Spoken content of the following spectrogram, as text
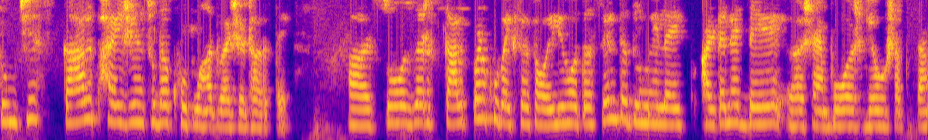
तुमची स्काल्प हायजीन सुद्धा खूप महत्वाची ठरते. सो जर स्काल्प पण खूप एक्सेस ऑइली होत असेल तर तुम्ही like alternate day shampoo wash घेऊ शकता.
